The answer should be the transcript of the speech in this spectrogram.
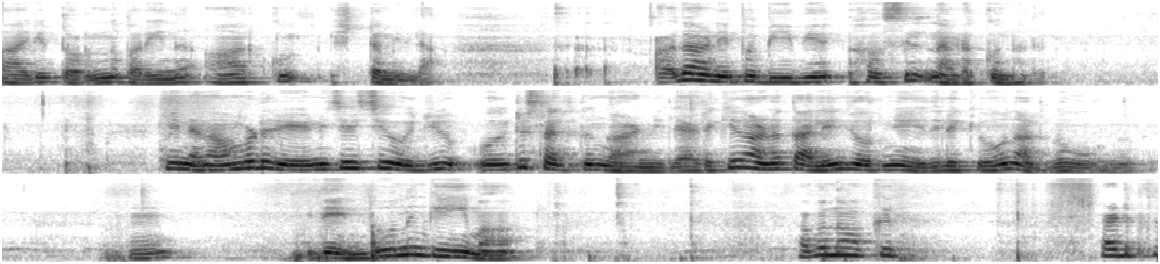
കാര്യം തുറന്നു പറയുന്നത് ആർക്കും ഇഷ്ടമില്ല. അതാണ് ഇപ്പോൾ ബി ബി ഹൗസിൽ നടക്കുന്നത്. പിന്നെ നമ്മുടെ രേണു ചേച്ചി ഒരു ഒരു സ്ഥലത്തും കാണുന്നില്ല. ഇടയ്ക്ക് കാണാൻ തലയും ചൊറിഞ്ഞ് ഏതിലേക്കോ നടന്നു പോകുന്നത്. ഏഹ് ഇതെന്തോന്നും ഗെയിമാണ് അപ്പോൾ നമുക്ക് അടുത്ത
